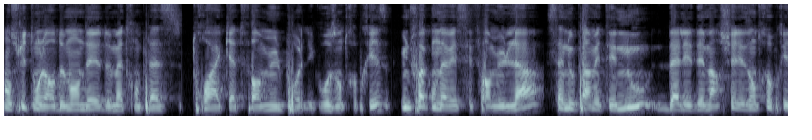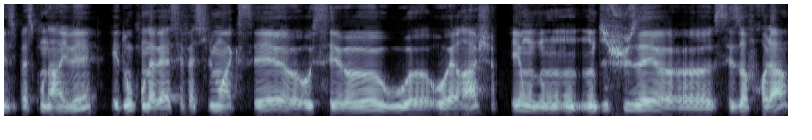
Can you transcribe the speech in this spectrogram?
Ensuite, on leur demandait de mettre en place trois à quatre formules pour les grosses entreprises. Une fois qu'on avait ces formules-là, ça nous permettait, nous, d'aller démarcher les entreprises parce qu'on arrivait et donc on avait assez facilement accès euh, au CE ou euh, au RH on, on, diffusait euh, ces offres-là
